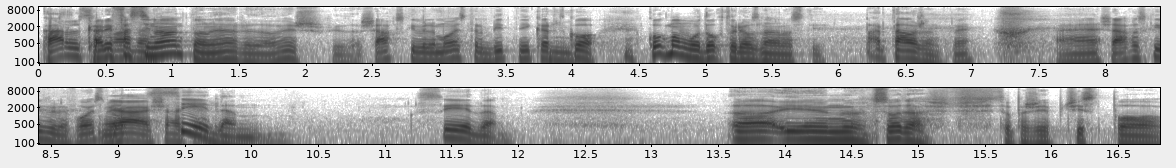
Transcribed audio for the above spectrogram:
Kar je fascinantno, ne, veš, za šahski velemojster biti ni kar tako. Koliko imamo doktorjev znanosti? Par tažant, ne? E, šahovskih veleposlov? Ja, šah sedem. Sedem. Uh, in seveda, to pa že čist po,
